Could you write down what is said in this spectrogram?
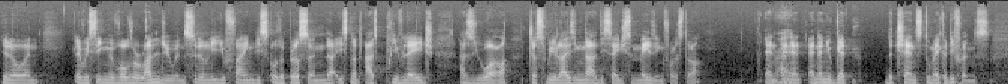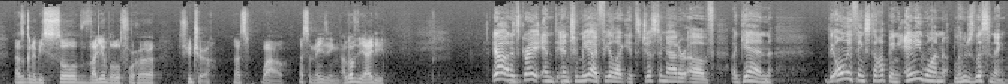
you know, and everything evolves around you. And suddenly you find this other person that is not as privileged as you are. Just realizing that this age is amazing for a start. And, Right. and, then, and then you get the chance to make a difference that's going to be so valuable for her future. That's wow. That's amazing. I love the idea. Yeah, and it's great. And and to me, I feel like it's just a matter of again, the only thing stopping anyone who's listening,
